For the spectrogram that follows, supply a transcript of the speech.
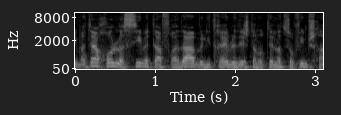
אם אתה יכול לשים את ההפרדה ולהתחייב לזה שאתה נותן לצופים שלך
